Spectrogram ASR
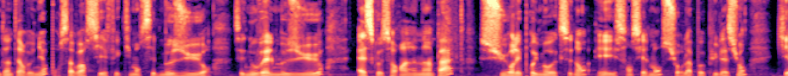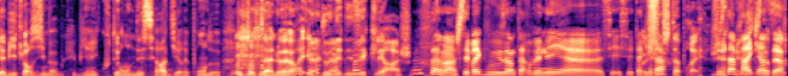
d'intervenir pour savoir si effectivement ces mesures, ces nouvelles mesures, est-ce que ça aura un impact sur les primo-excédents et essentiellement sur la population qui habite leurs immeubles? Eh bien, écoutez, on essaiera d'y répondre tout à l'heure et de donner des éclairages. Ça marche. C'est vrai que vous intervenez, euh, c'est à quelle heure? Juste après. Juste après à 15h.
